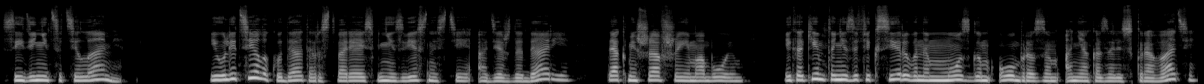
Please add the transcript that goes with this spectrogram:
соединиться телами. И улетела куда-то, растворяясь в неизвестности одежда Дарьи, так мешавшая им обоим, и каким-то незафиксированным мозгом образом они оказались в кровати,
